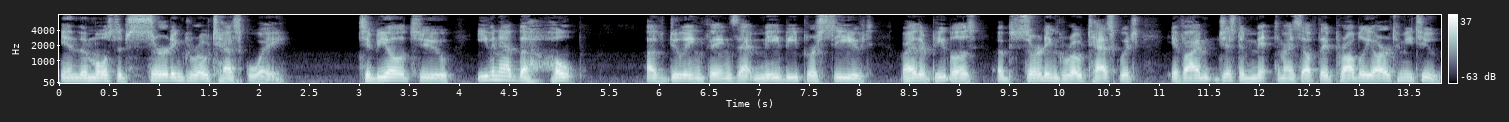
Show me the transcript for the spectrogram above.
in the most absurd and grotesque way to be able to even have the hope of doing things that may be perceived by other people as absurd and grotesque, which if I'm just admit to myself, they probably are to me too.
